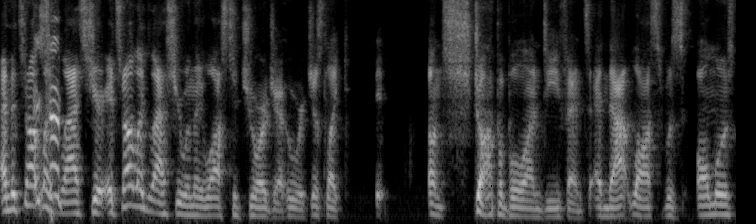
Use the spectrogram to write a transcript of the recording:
and it's not It's like not- last year. It's not like last year when they lost to Georgia, who were just like unstoppable on defense. And that loss was almost,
